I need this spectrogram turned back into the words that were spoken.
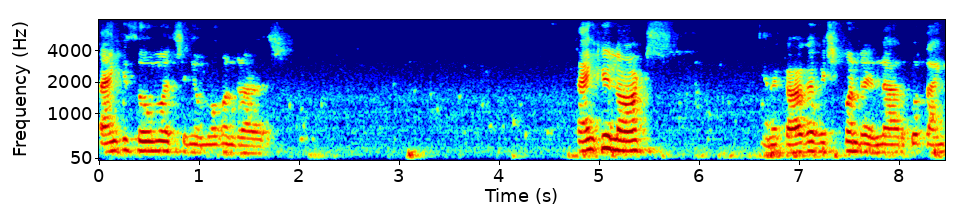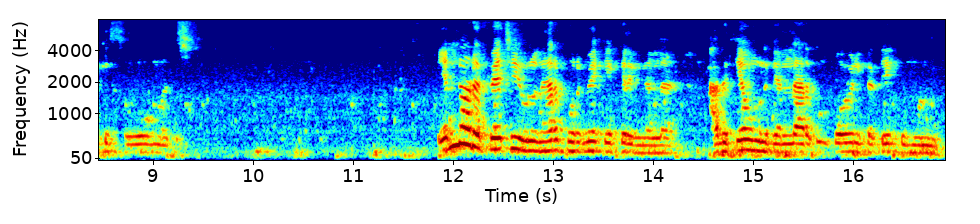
தேங்க்யூ ஸோ மச்ங்க மோகன்ராஜ் தேங்க்யூ லாட்ஸ் எனக்காக விஷ் பண்ணுற எல்லாருக்கும் தேங்க்யூ ஸோ மச் என்னோட பேச்சு இவ்வளோ நேரம் பொறுமையாக கேட்குறீங்கல்ல அதுக்கே உங்களுக்கு எல்லாருக்கும் கோவில் கட்டி கும்பிடணும்.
